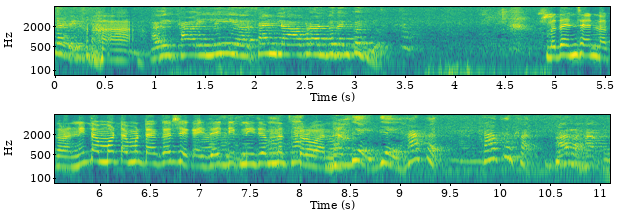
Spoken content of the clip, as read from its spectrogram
હા. હવે ખાલી લઈ સાંજલા આપણાને બધાને કરજો. બધાને કરવાના નહીં તો મોટા મોટા કરશે કઈ જયદીપની જેમ નથી કરવાના. દે દે હાકર હાકર ખા હાલો હાકર.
